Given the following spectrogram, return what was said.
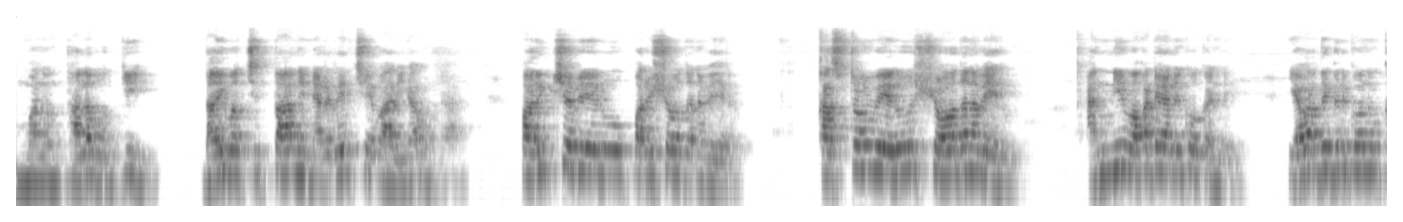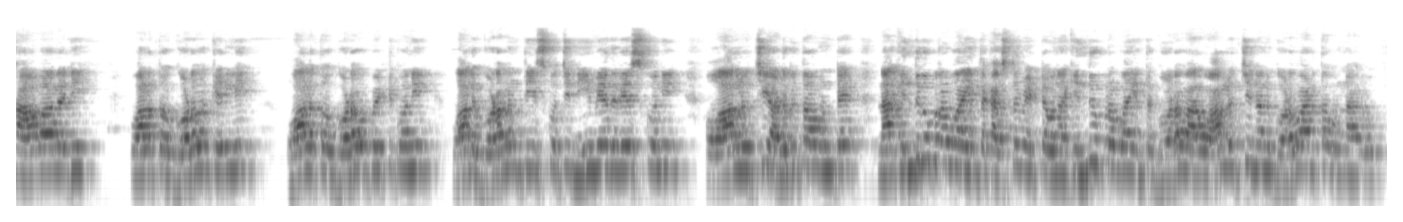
మనం తల ఒగ్గి దైవ చిత్తాన్ని నెరవేర్చే వారిగా ఉండాలి. పరీక్ష వేరు పరిశోధన వేరు కష్టం వేరు శోధన వేరు. అన్నీ ఒకటే అనుకోకండి. ఎవరి దగ్గరికో నువ్వు కావాలని వాళ్ళతో గొడవకెళ్ళి వాళ్ళతో గొడవ పెట్టుకొని వాళ్ళ గొడవని తీసుకొచ్చి నీ మీద వేసుకొని వాళ్ళు వచ్చి అడుగుతూ ఉంటే నాకెందుకు ప్రభా ఇంత కష్టం పెట్టావు? నాకెందుకు ప్రభా ఇంత గొడవ? వాళ్ళు వచ్చి నన్ను గొడవాడుతూ ఉన్నారు.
